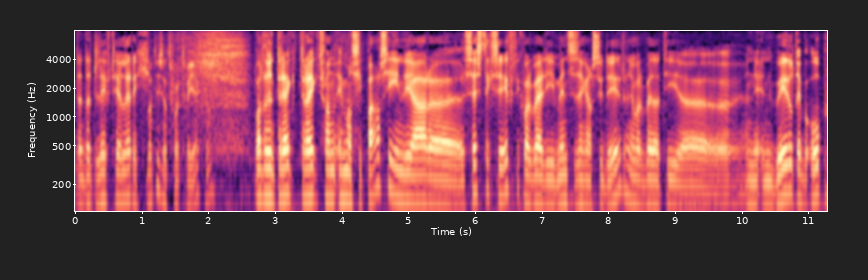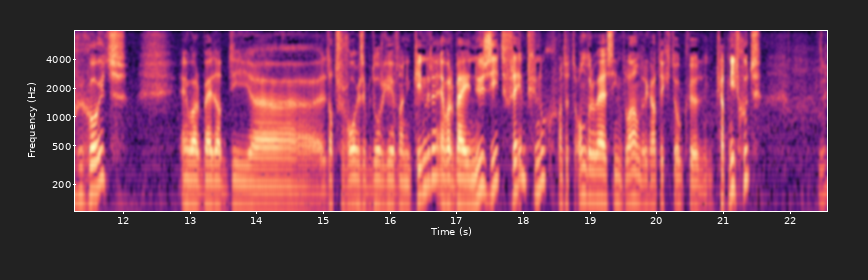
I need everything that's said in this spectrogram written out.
dat, dat leeft heel erg. Wat is dat voor traject dan? Wat is een traject, traject van emancipatie in de jaren 60, 70, waarbij die mensen zijn gaan studeren en waarbij dat die eh, een, een wereld hebben opengegooid. En waarbij dat die eh, dat vervolgens hebben doorgegeven aan hun kinderen. En waarbij je nu ziet, vreemd genoeg, want het onderwijs in Vlaanderen gaat echt ook... eh, het gaat niet goed. Nee?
